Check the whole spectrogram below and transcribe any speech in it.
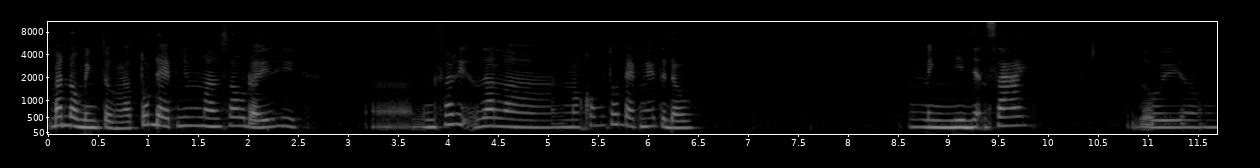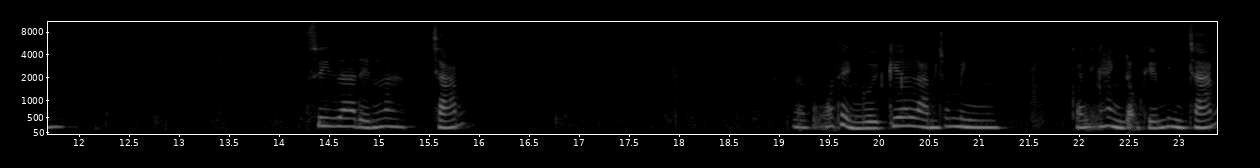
ban đầu mình tưởng là tốt đẹp nhưng mà sau đấy thì uh, mình phát hiện ra là nó không tốt đẹp ngay từ đầu. Mình nhìn nhận sai. Rồi uh, suy ra đến là chán. Và cũng có thể người kia làm cho mình có những hành động khiến mình chán.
